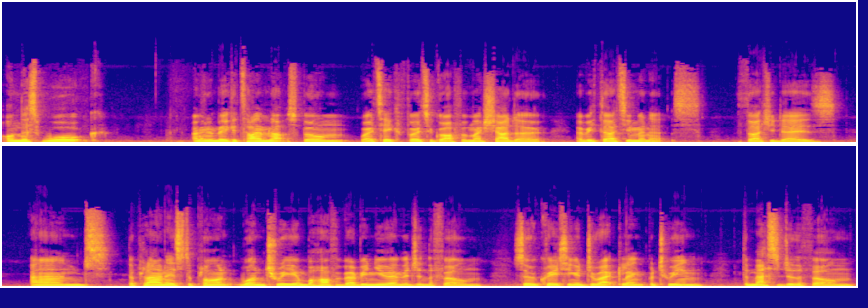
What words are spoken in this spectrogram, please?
on this walk, I'm going to make a time lapse film where I take a photograph of my shadow every 30 minutes, 30 days. And the plan is to plant one tree on behalf of every new image in the film. So creating a direct link between the message of the film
